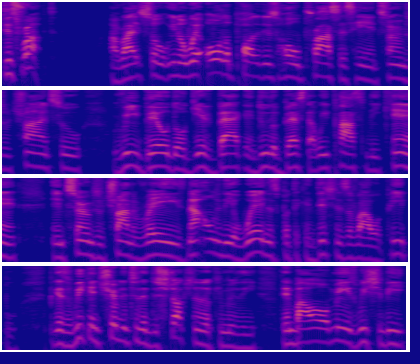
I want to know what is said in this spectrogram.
disrupt. All right. So, you know, we're all a part of this whole process here in terms of trying to rebuild or give back and do the best that we possibly can in terms of trying to raise not only the awareness, but the conditions of our people. Because if we contribute to the destruction of the community, then by all means, we should be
